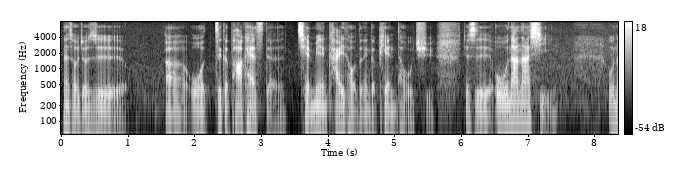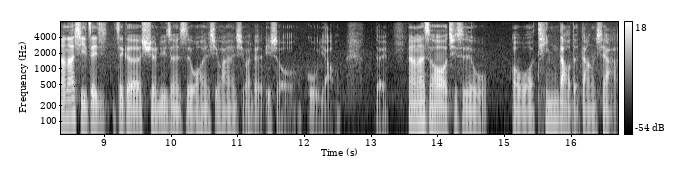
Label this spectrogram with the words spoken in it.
那首就是呃我这个 podcast 的前面开头的那个片头曲，就是乌娜娜西，乌娜娜西这这个旋律真的是我很喜欢很喜欢的一首古谣。对，那那时候其实我哦，我听到的当下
